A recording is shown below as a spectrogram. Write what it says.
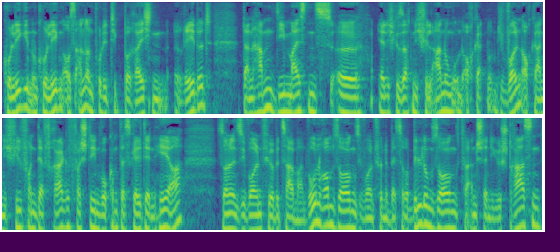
Kolleginnen und Kollegen aus anderen Politikbereichen redet, dann haben die meistens äh, ehrlich gesagt nicht viel Ahnung und auch und die wollen auch gar nicht viel von der Frage verstehen, wo kommt das Geld denn her? sondern sie wollen für bezahlbaren Wohnraum sorgen, sie wollen für eine bessere Bildung sorgen, für anständige Straßen,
